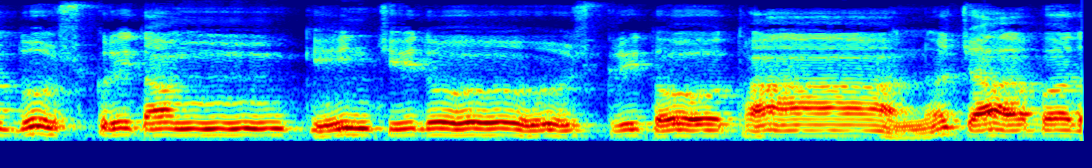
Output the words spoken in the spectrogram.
दुष्कृतं किञ्चिदुष्कृतोत्थान चापद।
